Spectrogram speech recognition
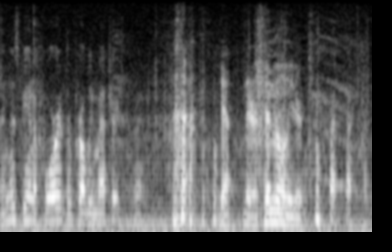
And this being a Ford, they're probably metric, right? yeah, they're 10 millimeter.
